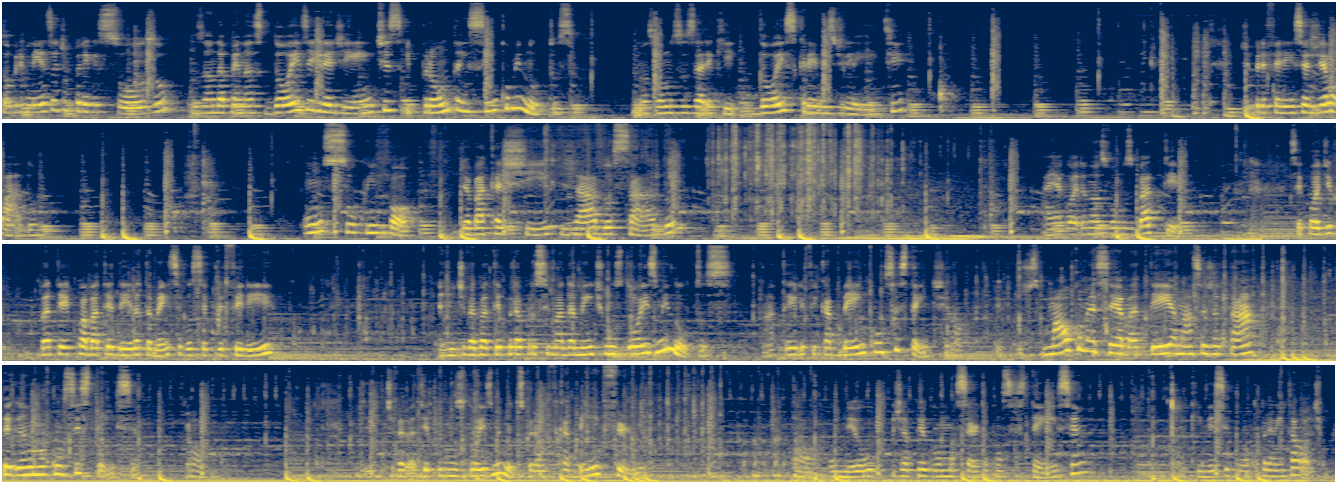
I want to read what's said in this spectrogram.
Sobremesa de preguiçoso, usando apenas dois ingredientes e pronta em 5 minutos. Nós vamos usar aqui dois cremes de leite, de preferência gelado, um suco em pó de abacaxi já adoçado. Aí agora nós vamos bater. Você pode bater com a batedeira também, se você preferir. A gente vai bater por aproximadamente uns dois minutos, até ele ficar bem consistente, ó. Mal comecei a bater e a massa já tá pegando uma consistência, ó. A gente vai bater por uns dois minutos, para ela ficar bem firme. Ó, o meu já pegou uma certa consistência, aqui nesse ponto para mim tá ótimo.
